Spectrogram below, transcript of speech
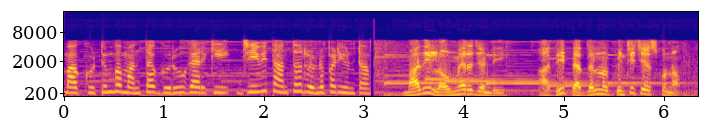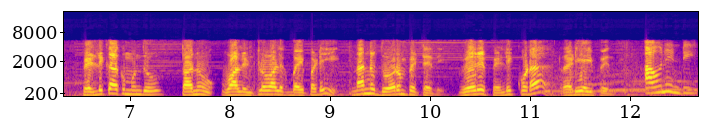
మా కుటుంబం అంతా గురువుగారికి జీవితాంతం రుణపడి ఉంటాం. మాది లవ్ మ్యారేజ్ అండి. అది పెద్దలు నొప్పించి చేసుకున్నాం. పెళ్ళి కాకముందు తను వాళ్ళ ఇంట్లో వాళ్ళకి భయపడి నన్ను దూరం పెట్టేది. వేరే పెళ్ళికి కూడా రెడీ అయిపోయింది. అవునండి.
